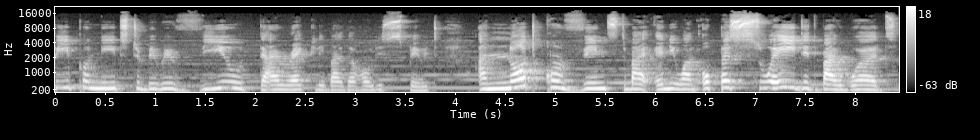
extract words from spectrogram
people need to be revealed directly by the Holy Spirit and not convinced by anyone or persuaded by words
